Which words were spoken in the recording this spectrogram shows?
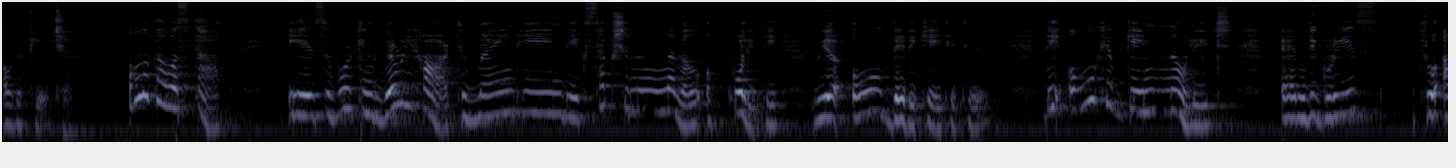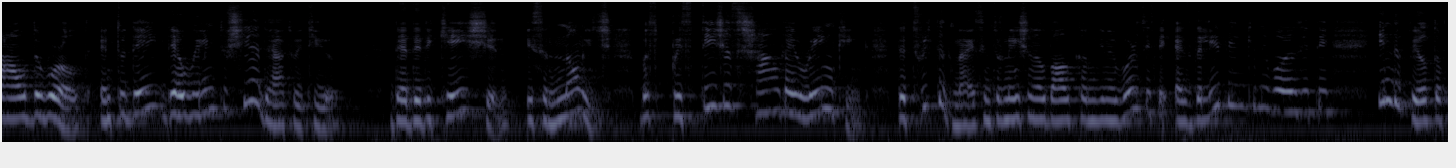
of the future our staff is working very hard to maintain the exceptional level of quality we are all dedicated to. They all have gained knowledge and degrees throughout the world, and today they are willing to share that with you. Their dedication is a knowledge but prestigious Shanghai ranking that recognizes International Balkan University as the leading university in the field of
